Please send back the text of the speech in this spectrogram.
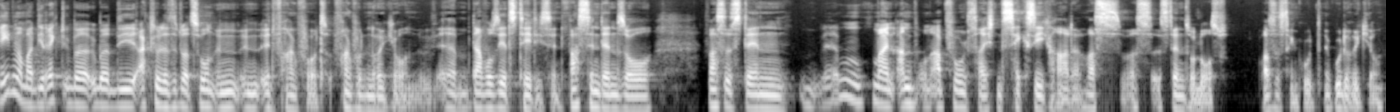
Reden wir mal direkt über, über die aktuelle Situation in, in, in Frankfurt, Frankfurt in der Region, ähm, da wo Sie jetzt tätig sind. Was sind denn so, was ist denn, ähm, mein An- und Abführungszeichen, sexy gerade? Was, was ist denn so los? Was ist denn gut, eine gute Region?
